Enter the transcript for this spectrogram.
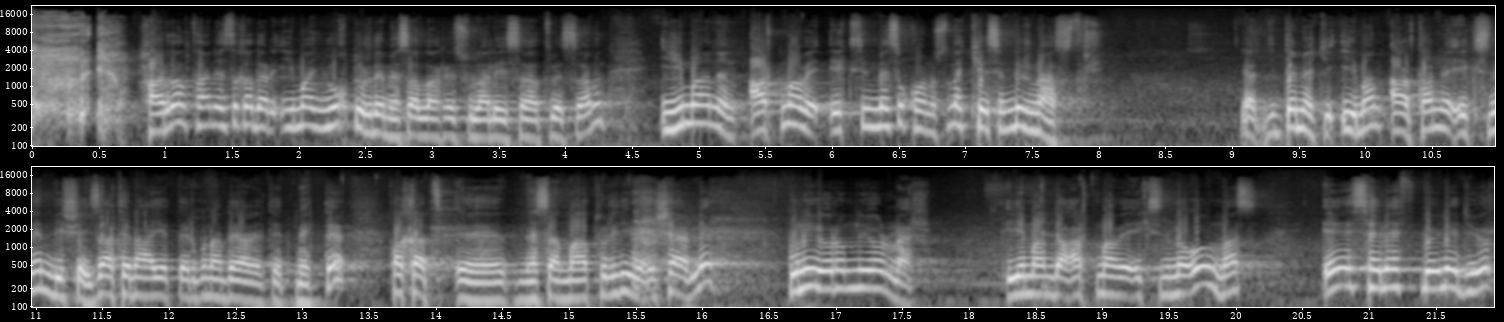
hardal tanesi kadar iman yoktur demesi Allah Resulü Aleyhisselatü Vesselam'ın imanın artma ve eksilmesi konusunda kesin bir nastır. Yani demek ki iman artan ve eksilen bir şey. Zaten ayetler buna delalet etmekte. Fakat e, mesela Maturidi ve Eşerler bunu yorumluyorlar. İmanda artma ve eksilme olmaz. E selef böyle diyor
